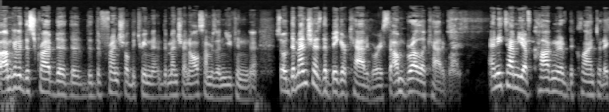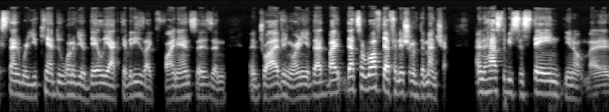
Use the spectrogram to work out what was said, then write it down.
I'm going to describe the, the, the differential between dementia and Alzheimer's, and you can. Uh, so dementia is the bigger category. It's the umbrella category. Anytime you have cognitive decline to the extent where you can't do one of your daily activities like finances and, and driving or any of that, by, that's a rough definition of dementia, and it has to be sustained. You know, uh,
